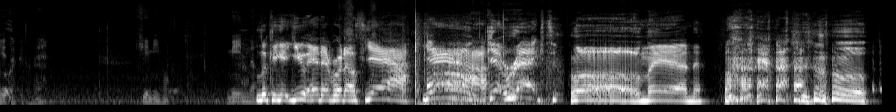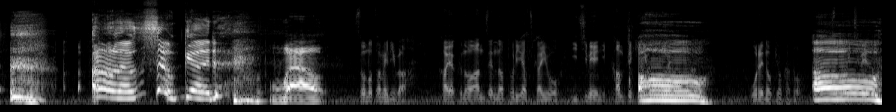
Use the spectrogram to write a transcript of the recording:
見えたけどね君もみんな Looking at you and everyone else. Yeah. Yeah. Get wrecked! Oh man. oh, that was so good. Wow. そのためには火薬の安全な取り扱いを1名に完璧に覚えて Oh. Oh.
